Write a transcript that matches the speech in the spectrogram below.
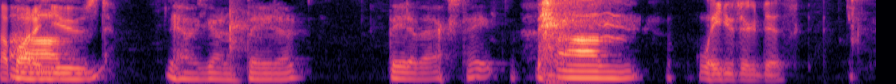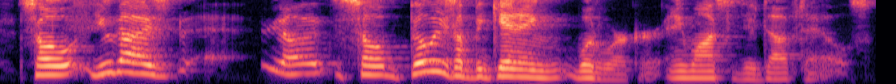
I bought Um, it used. Yeah, he's got a beta beta Betamax tape. Um, Laser disc. So you guys, you know, so Billy's a beginning woodworker and he wants to do dovetails.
